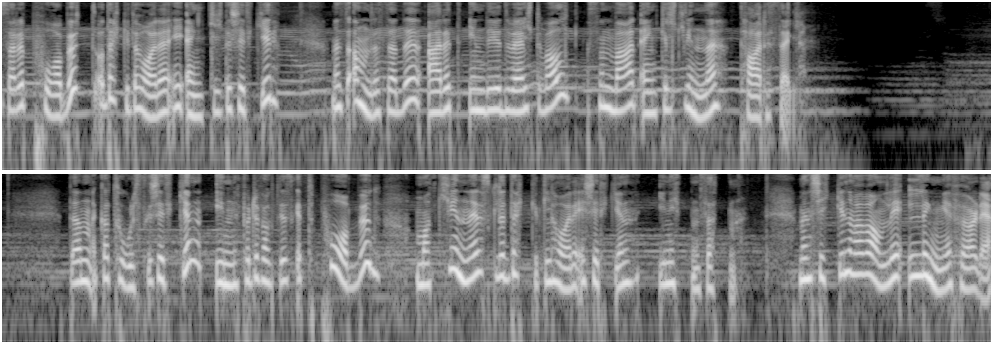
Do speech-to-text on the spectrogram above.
så er det påbudt å dekke til håret i enkelte kirker, mens andre steder er et individuelt valg som hver enkelt kvinne tar selv. Den katolske kirken innførte faktisk et påbud om at kvinner skulle dekke til håret i kirken i 1917. Men skikken var vanlig lenge før det.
